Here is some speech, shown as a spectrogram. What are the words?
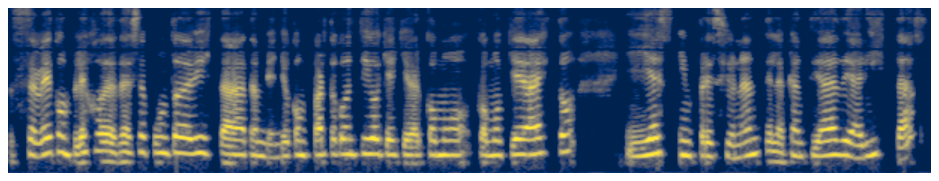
se ve complejo desde ese punto de vista también. Yo comparto contigo que hay que ver cómo, cómo queda esto y es impresionante la cantidad de aristas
